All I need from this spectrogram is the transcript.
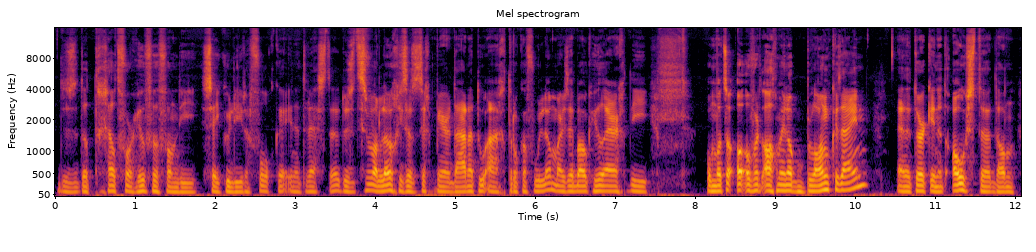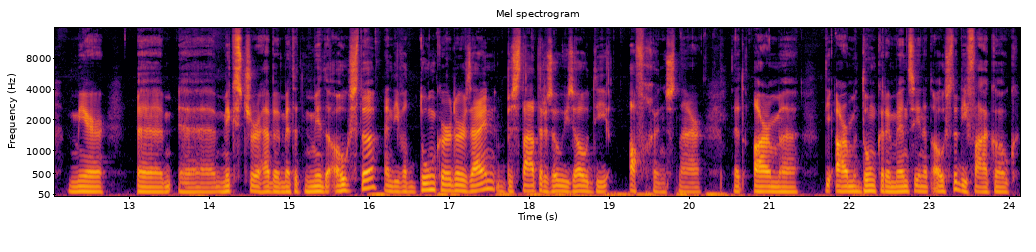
Dus dat geldt voor heel veel van die seculiere volken in het Westen. Dus het is wel logisch dat ze zich meer daar naartoe aangetrokken voelen. Maar ze hebben ook heel erg die. Omdat ze over het algemeen ook blank zijn. En de Turken in het Oosten dan meer. Uh, mixture hebben met het Midden-Oosten en die wat donkerder zijn, bestaat er sowieso die afgunst naar het arme, die arme donkere mensen in het Oosten, die vaak ook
